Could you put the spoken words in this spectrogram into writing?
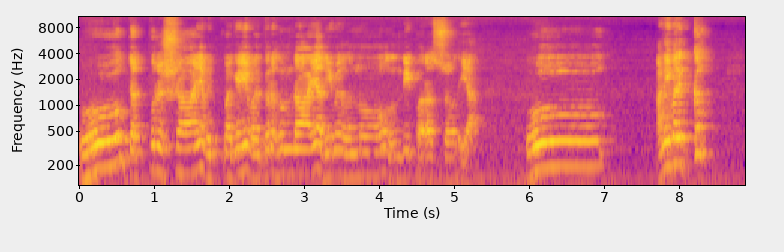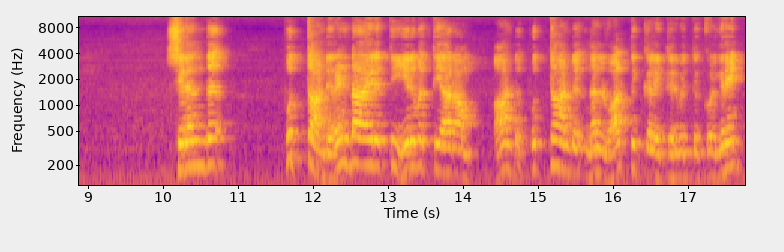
ஓம் தத்புருஷாய வித்மகே வக்ரதுண்டாய அதிமதன்னோ உந்தி பரசோதியா. ஓம். அனைவருக்கும் சிறந்த புத்தாண்டு இரண்டாயிரத்தி இருபத்தி ஆறாம் ஆண்டு புத்தாண்டு நல் வாழ்த்துக்களை தெரிவித்துக் கொள்கிறேன்.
